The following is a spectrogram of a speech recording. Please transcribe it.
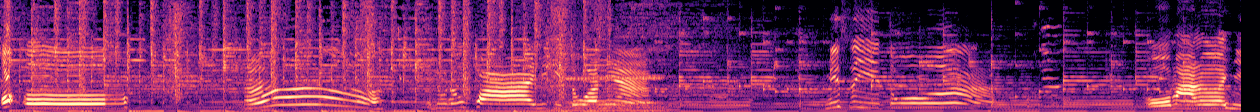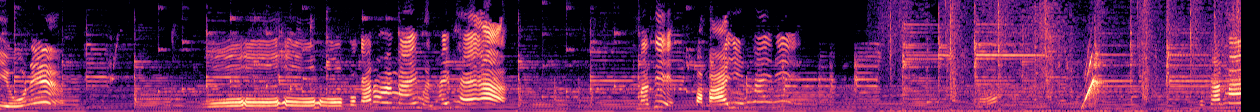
โอ้โออ้าวไปดูน้องควาย มีกี่ตัวเนี่ย มีสี่ตัว โอ้ มาเลยหิวเนี่ กัสทำไมไหมเหมือนให้แพ้อะมาสิป๊าป๊ายืนให้นี่โฟกัสมา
